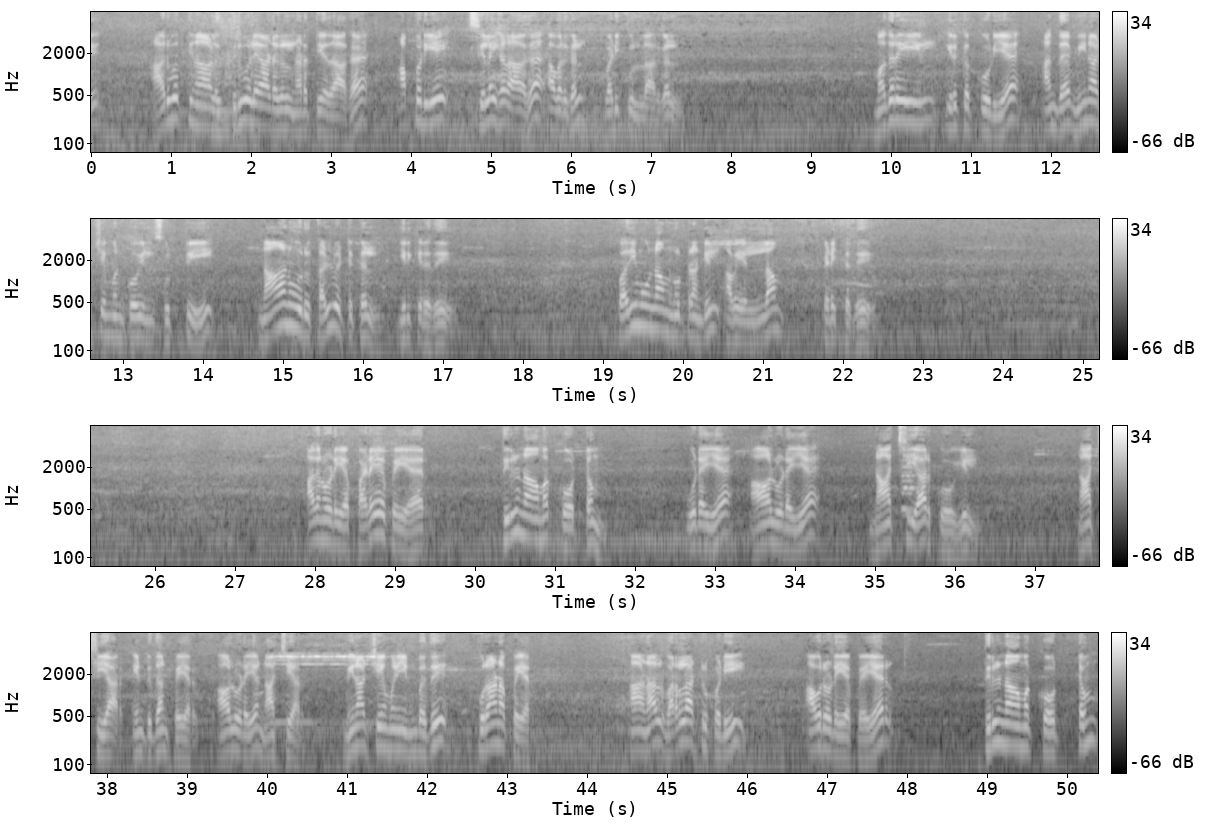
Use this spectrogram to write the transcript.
அறுபத்தி நாலு திருவிளையாடல்கள் நடத்தியதாக அப்படியே சிலைகளாக அவர்கள் வடித்துள்ளார்கள். மதுரையில் இருக்கக்கூடிய அந்த மீனாட்சி அம்மன் கோயில் சுற்றி நானூறு கல்வெட்டுக்கள் இருக்கிறது. பதிமூணாம் நூற்றாண்டில் அவையெல்லாம் கிடைத்தது. அதனுடைய பழைய பெயர் திருநாமக்கோட்டம் உடைய ஆளுடைய நாச்சியார் கோயில். நாச்சியார் என்றுதான் பெயர். ஆளுடைய நாச்சியார். மீனாட்சியம்மணி என்பது புராண பெயர். ஆனால் வரலாற்றுப்படி அவருடைய பெயர் திருநாமக்கோட்டம்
